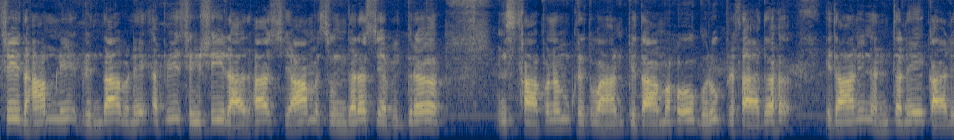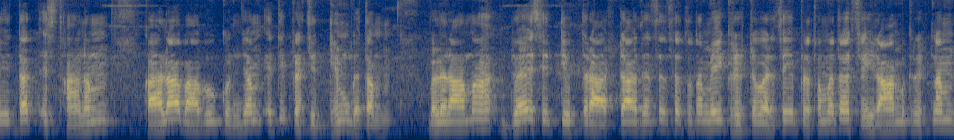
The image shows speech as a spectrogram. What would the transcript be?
श्रीधामने वृंदावने अभी श्री श्री राधा श्याम सुंदर से विग्रह स्थापन कृतवान् पितामहो गुरुप्रसाद। इदानीन्तने काले तत्स्थान कालाबाबूकुंजम प्रसिद्धि गतम बलराम द्वैशीत्युत्तराष्टादशतमे ख्रीष्टवर्षे प्रथमतः श्रीरामकृष्ण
